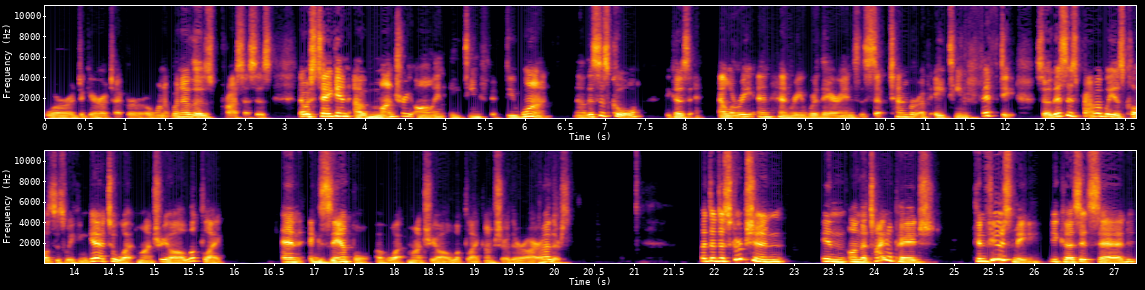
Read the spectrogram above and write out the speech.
or a daguerreotype or, or one, one of those processes that was taken of Montreal in 1851. Now this is cool because Ellery and Henry were there in September of 1850. So this is probably as close as we can get to what Montreal looked like. An example of what Montreal looked like. I'm sure there are others. But the description in on the title page confused me because it said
